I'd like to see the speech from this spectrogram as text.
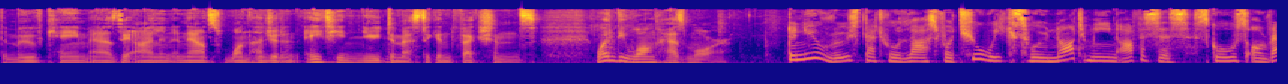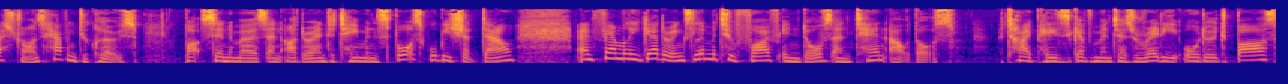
The move came as the island announced 118 new domestic infections. Wendy Wong has more. The new rules that will last for two weeks will not mean offices, schools, or restaurants having to close. But cinemas and other entertainment sports will be shut down, and family gatherings limited to five indoors and ten outdoors. Taipei's government has already ordered bars,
